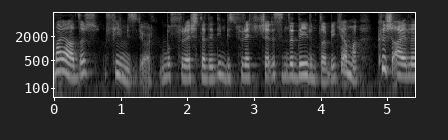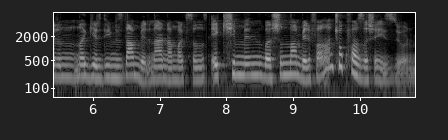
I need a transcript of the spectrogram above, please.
bayağıdır film izliyorum. Bu süreçte dediğim bir süreç içerisinde değilim tabii ki ama kış aylarına girdiğimizden beri nereden baksanız Ekim'in başından beri falan çok fazla şey izliyorum.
